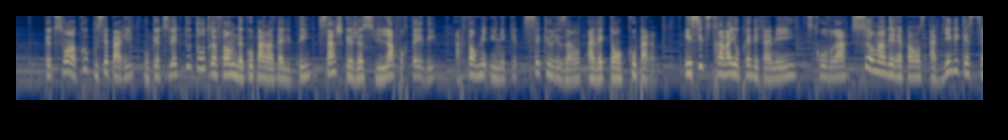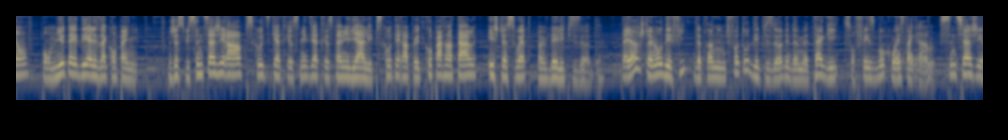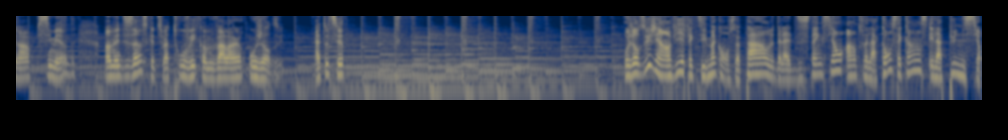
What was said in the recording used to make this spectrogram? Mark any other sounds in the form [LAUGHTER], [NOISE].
Que tu sois en couple ou séparé ou que tu aies toute autre forme de coparentalité, sache que je suis là pour t'aider à former une équipe sécurisante avec ton coparent. Et si tu travailles auprès des familles, tu trouveras sûrement des réponses à bien des questions pour mieux t'aider à les accompagner. Je suis Cynthia Girard, psychoéducatrice, médiatrice familiale et psychothérapeute coparentale et je te souhaite un bel épisode. D'ailleurs, je te mets au défi de prendre une photo de l'épisode et de me taguer sur Facebook ou Instagram, Cynthia Girard Psymed, en me disant ce que tu as trouvé comme valeur aujourd'hui. À tout de suite! Aujourd'hui, j'ai envie effectivement qu'on se parle de la distinction entre la conséquence et la punition.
